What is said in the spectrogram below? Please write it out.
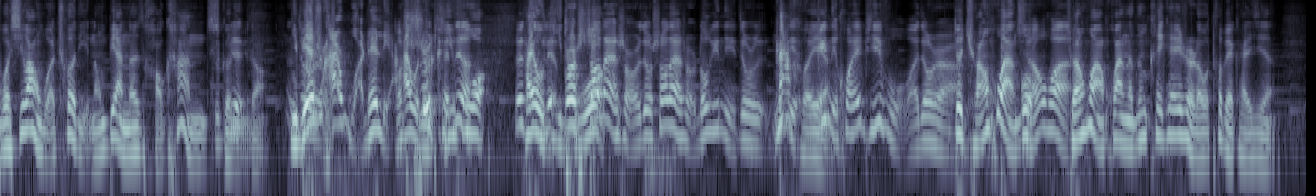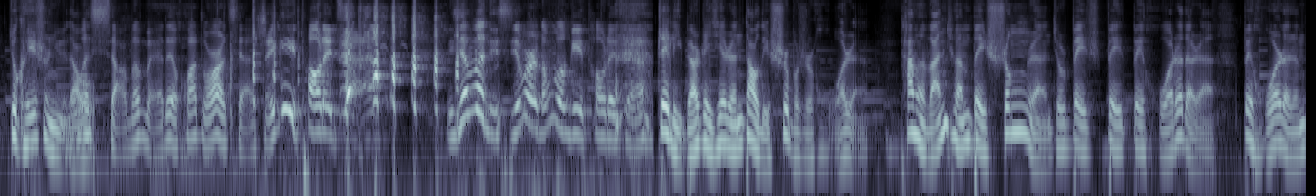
我希望我彻底能变得好看，是个女的。你别说，还是我这脸，还有我这皮肤，还有地不是图捎带手就捎带手都给你，就是那可以给你换一皮肤嘛，就是对，全换，全换。全换，换的跟 KK 似的，我特别开心，就可以是女的。我我想的美，得花多少钱？谁给你掏这钱呀？你先问你媳妇儿能不能给你掏这钱？这里边这些人到底是不是活人？他们完全被生人，就是被被被活着的人，被活着的人，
